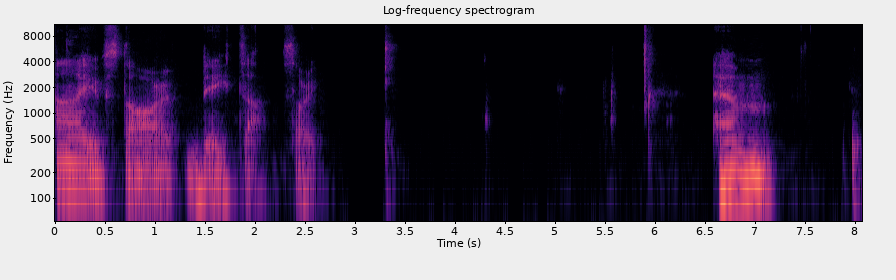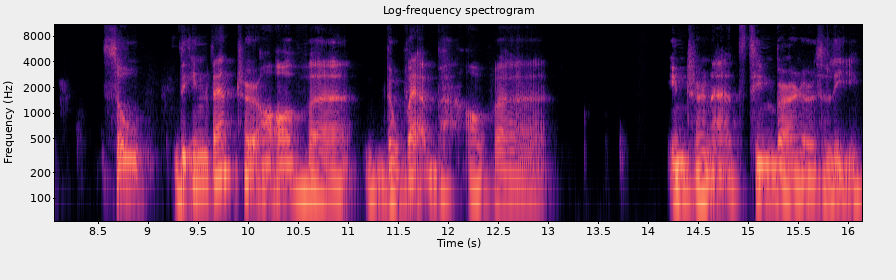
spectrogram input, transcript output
five star data. Sorry. Um, so the inventor of uh, the web, of uh, internet, Tim Berners-Lee,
